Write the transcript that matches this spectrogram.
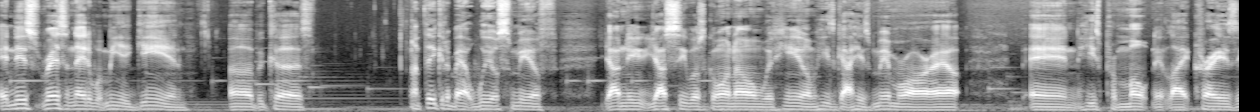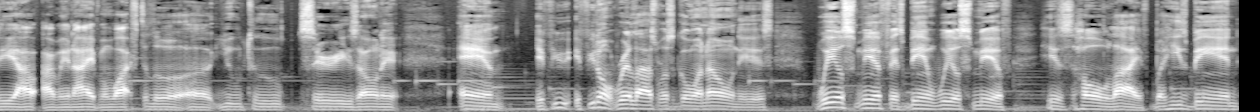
And this resonated with me again uh, because I'm thinking about Will Smith. Y'all need y'all see what's going on with him. He's got his memoir out and he's promoting it like crazy. I, I mean, I even watched a little uh, YouTube series on it. And if you if you don't realize what's going on is Will Smith has been Will Smith his whole life, but he's been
